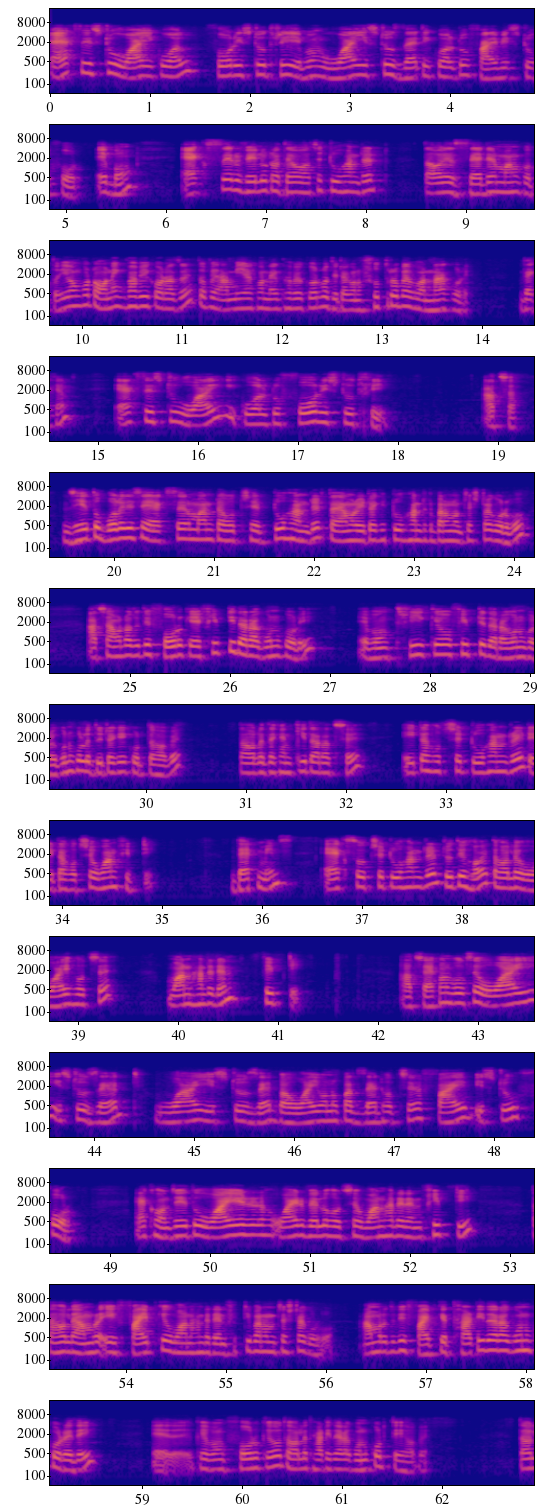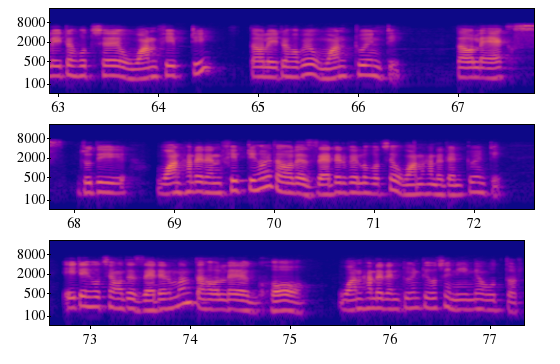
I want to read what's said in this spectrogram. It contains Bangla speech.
x is to y equal 4 is to 3 এবং y is to z equal to 5 is to 4 এবং x এর ভ্যালুটা দেওয়া আছে 200 তাহলে z এর মান কত? এই অঙ্কটা অনেকভাবেই করা যায়, তবে আমি এখন একভাবে করব যেটা কোনো সূত্র ব্যবহার না করে। দেখেন, x is to y equal to 4 is to 3 আচ্ছা যেহেতু বলে দিয়েছে x এর মানটা হচ্ছে 200 তাই আমরা এটাকে 200 বানানোর চেষ্টা করব। আচ্ছা আমরা যদি 4 কে 50 দ্বারা গুণ করি এবং 3 কেও 50 দ্বারা গুণ করে, গুণ করলে দুইটাকেই করতে হবে। তাহলে দেখেন কি দাঁড়াচ্ছে? এইটা হচ্ছে 200 এটা হচ্ছে 150 দ্যাট মিন্স এক্স হচ্ছে 200 যদি হয় তাহলে ওয়াই হচ্ছে 150 আচ্ছা এখন বলছে Y is to Z Y is to Z বা ওয়াই অনুপাত জেড হচ্ছে 5 is to 4 এখন যেহেতু ওয়াইয়ের ওয়াইয়ের ভ্যালু হচ্ছে ওয়ান হান্ড্রেড অ্যান্ড ফিফটি তাহলে আমরা এই 5 কে 150 বানানোর চেষ্টা করব। আমরা যদি 5 কে 30 দ্বারা গুণ করে দেই এবং 4 কেও তাহলে 30 দ্বারা গুণ করতেই হবে। তাহলে এটা হচ্ছে 150 তাহলে এটা হবে 120 তাহলে x যদি 150 হয়, তাহলে এর ভ্যালু হচ্ছে 120 এইটাই হচ্ছে আমাদের এর মান, তাহলে ঘ 120 হচ্ছে নির্ণয় উত্তর।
